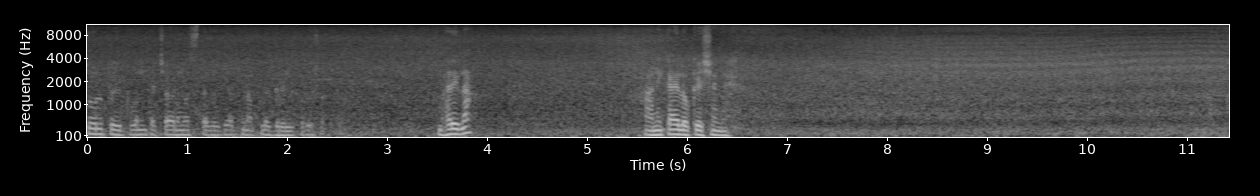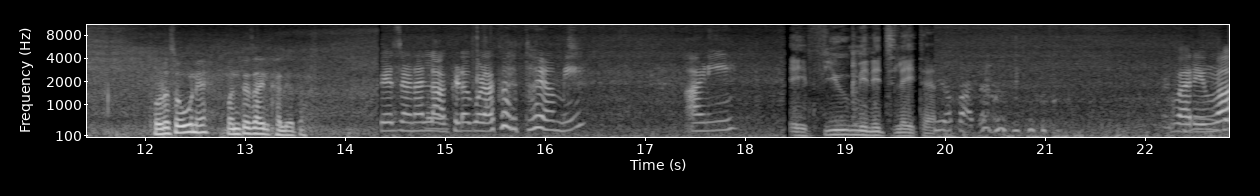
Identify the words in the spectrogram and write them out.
चूल पेटवून त्याच्यावर मस्तपैकी आपण आपलं ग्रिल करू शकतो. भारी ना? आणि काय लोकेशन आहे? थोडंसं ऊन आहे पण ते जाईल खाली आता. जण लाकडं गोळा करतोय आम्ही. आणि A few minutes later. वारे वा.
